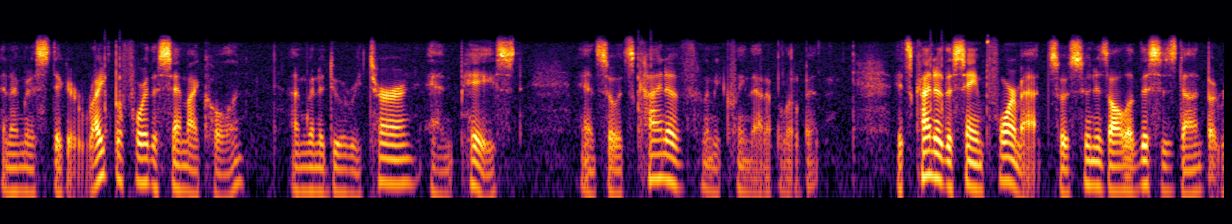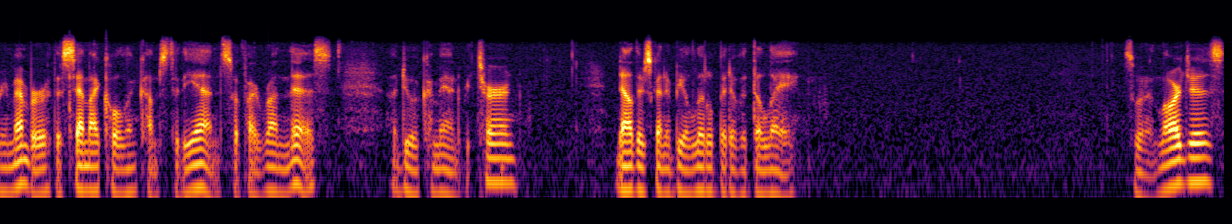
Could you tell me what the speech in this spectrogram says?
and I'm going to stick it right before the semicolon. I'm going to do a return and paste. And so it's kind of, let me clean that up a little bit. It's kind of the same format. So as soon as all of this is done, but remember the semicolon comes to the end. So if I run this, I do a command return. Now there's going to be a little bit of a delay. So it enlarges,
